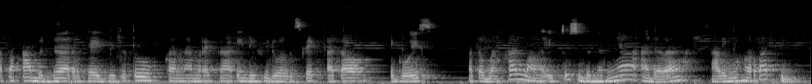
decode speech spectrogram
Apakah benar kayak gitu tuh karena mereka individualistik atau egois? Atau bahkan malah itu sebenarnya adalah saling menghormati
